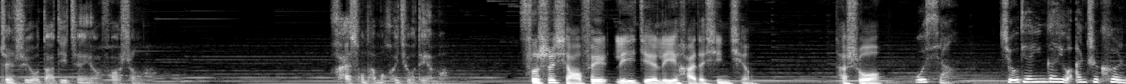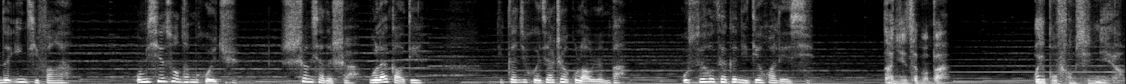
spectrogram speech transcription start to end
真是有大地震要发生啊！还送他们回酒店吗？”此时，小飞理解李海的心情，他说：“我想，酒店应该有安置客人的应急方案，我们先送他们回去，剩下的事儿我来搞定。你赶紧回家照顾老人吧，我随后再跟你电话联系。”那你怎么办？我也不放心你啊。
